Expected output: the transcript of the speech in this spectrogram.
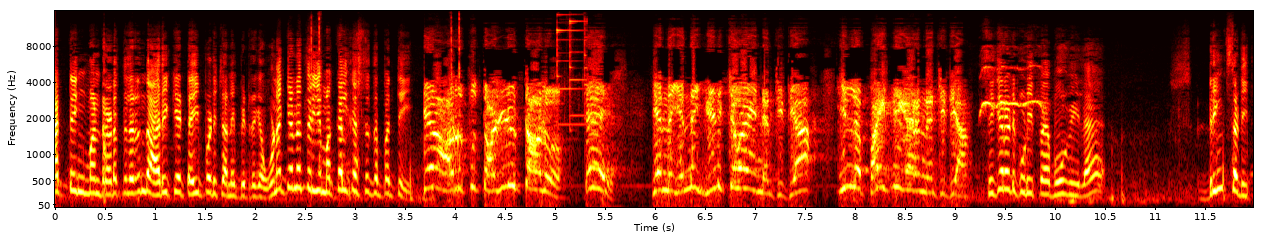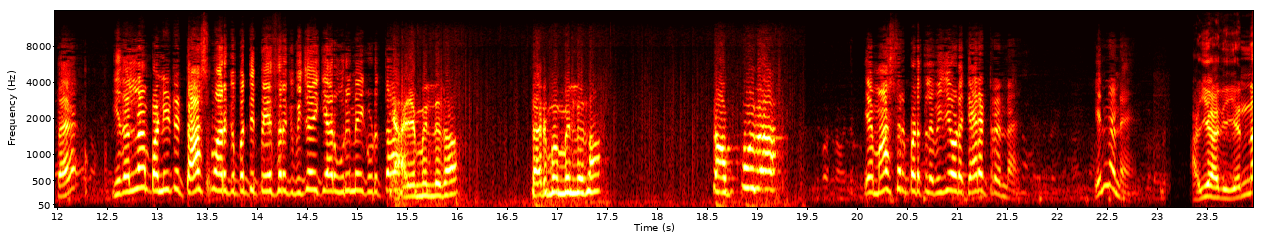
ஆக்டிங் பண்ற இடத்துல இருந்து அறிக்கை டைப் அடிச்சு அனுப்பிட்டு இருக்க. உனக்கு என்ன தெரியும் மக்கள் கஷ்டத்தை பத்தி? அறுத்து தள்ளிட்டாலும்? என்ன என்ன இடிச்சவா நினைச்சிட்டியா? இல்ல பைத்தியக்காரன் நினைச்சிட்டியா? சிகரெட் குடிப்ப மூவில ட்ரிங்க்ஸ் அடிப்ப. இதெல்லாம் பண்ணிட்டு டாஸ்மார்க் பத்தி பேசுறதுக்கு விஜய்க்கு யார் உரிமை கொடுத்தா? நியாயம் இல்லதா தர்மம் இல்லதா தப்புதான் ஏன் மாஸ்டர் படத்துல விஜயோட கேரக்டர் என்ன? என்னண்ணே? ஐயா அது என்ன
